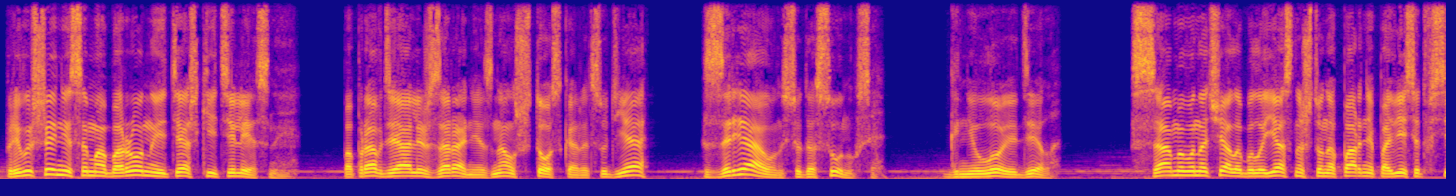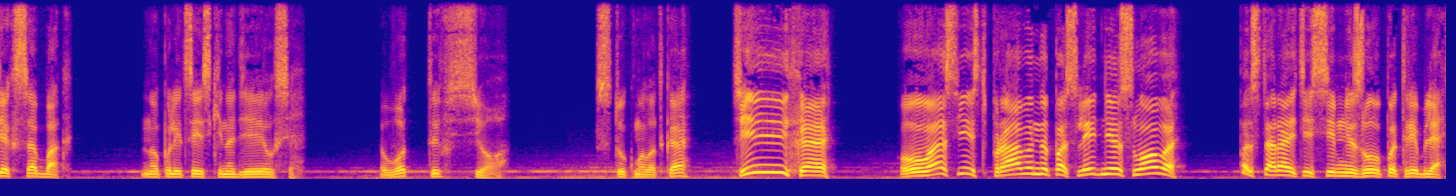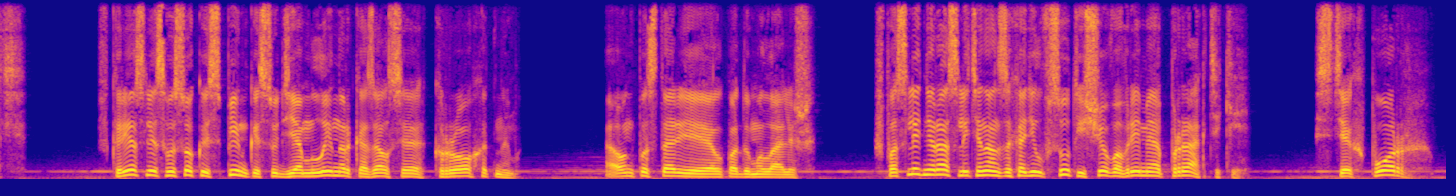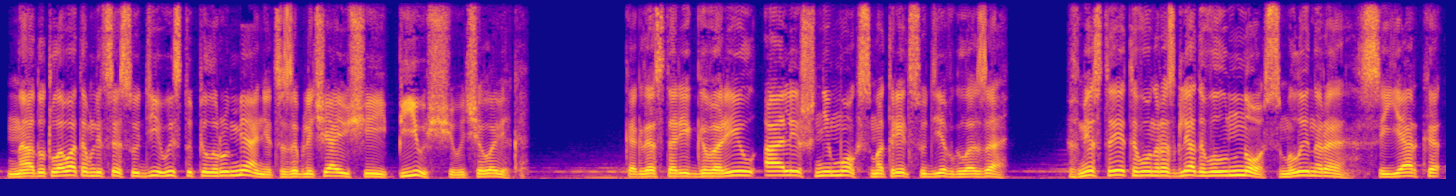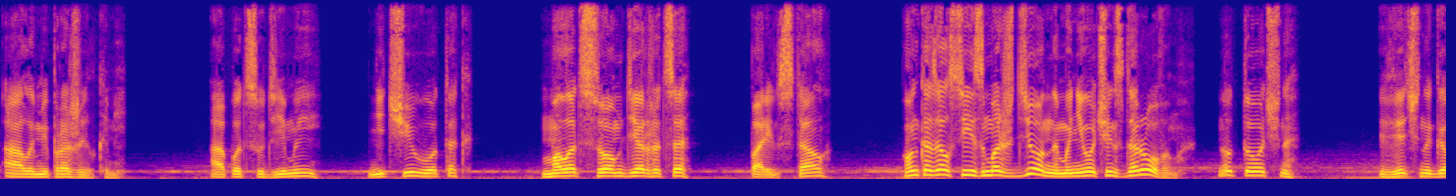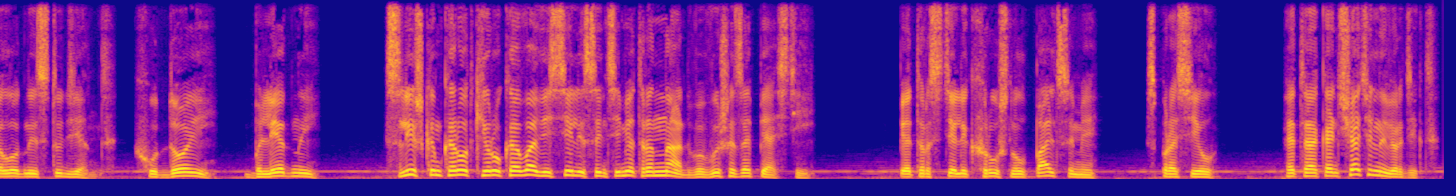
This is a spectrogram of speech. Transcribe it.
Превышение самообороны и тяжкие телесные. По правде, Алиш заранее знал, что скажет судья. Зря он сюда сунулся. Гнилое дело. С самого начала было ясно, что на парня повесят всех собак. Но полицейский надеялся. Вот и все. Стук молотка. «Тихо! У вас есть право на последнее слово. Постарайтесь им не злоупотреблять». В кресле с высокой спинкой судья Млынар казался крохотным. «А он постарел», — подумал Алиш. В последний раз лейтенант заходил в суд еще во время практики. С тех пор на одутловатом лице судьи выступил румянец, изобличающий пьющего человека. Когда старик говорил, Алиш не мог смотреть судье в глаза. Вместо этого он разглядывал нос Млынара с ярко-алыми прожилками а подсудимый ничего так. Молодцом держится. Парень встал. Он казался изможденным и не очень здоровым. Ну точно. Вечно голодный студент. Худой, бледный. Слишком короткие рукава висели сантиметра на два выше запястий. Петр Стелик хрустнул пальцами, спросил, «Это окончательный вердикт?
